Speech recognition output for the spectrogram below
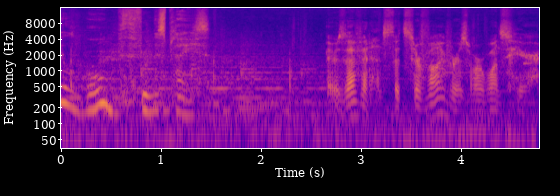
Feel warmth from this place. There's evidence that survivors were once here.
